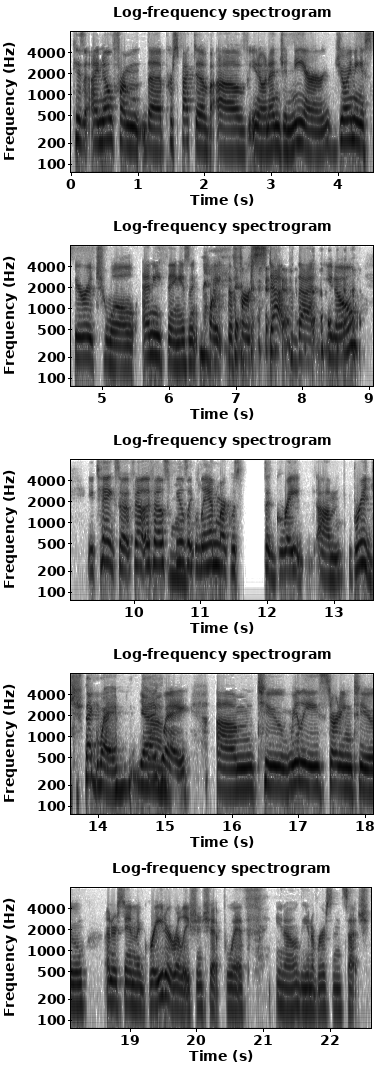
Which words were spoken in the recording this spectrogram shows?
because I know from the perspective of you know an engineer, joining a spiritual anything isn't quite the first step that you know you take. So it, felt, it feels, yeah. feels like Landmark was a great um, bridge segue, yeah, segue um, to really starting to understand a greater relationship with you know the universe and such.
